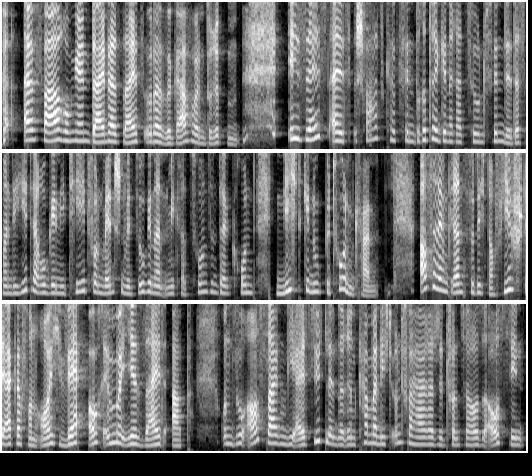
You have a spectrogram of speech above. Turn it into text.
Erfahrungen deinerseits oder sogar von Dritten. Ich selbst als Schwarzköpfin dritter Generation finde, dass man die Heterogenität von Menschen mit sogenanntem Migrationshintergrund nicht genug betonen kann. Außerdem grenzt du dich noch viel stärker von euch, wer auch immer ihr seid, ab. Und so Aussagen wie als Südländerin kann man nicht unverheiratet von zu Hause aussehen,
